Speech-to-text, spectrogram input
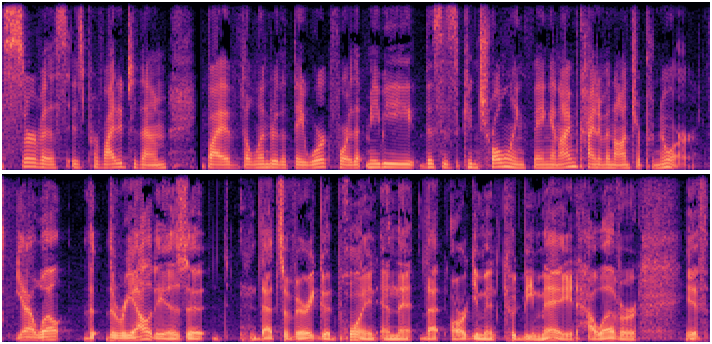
service is provided to them by the lender that they work for, that maybe this is a controlling thing, and I'm kind of an entrepreneur? Yeah, well, the, the reality is that that's a very good point, and that that argument could be made. However, if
